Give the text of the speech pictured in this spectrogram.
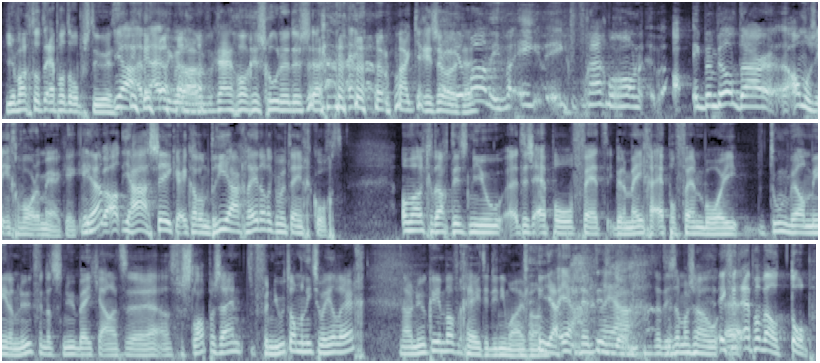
Je wacht tot Apple het opstuurt. Ja, eigenlijk wel. Nou, we krijgen gewoon geen schoenen, dus eh, maak je geen zorgen. Helemaal niet. Maar ik, ik vraag me gewoon... Ik ben wel daar anders in geworden, merk ik. ik Ja? ja, zeker. Ik had hem drie jaar geleden had ik hem meteen gekocht. Omdat ik gedacht, dit is nieuw. Het is Apple, vet. Ik ben een mega Apple fanboy. Toen wel meer dan nu. Ik vind dat ze nu een beetje aan het, eh, aan het verslappen zijn. Het vernieuwt allemaal niet zo heel erg. Nou, nu kun je hem wel vergeten, die nieuwe iPhone. Ja, Ja, dit is nou ja, dat is allemaal zo. Ik vind Eh, Apple wel top.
